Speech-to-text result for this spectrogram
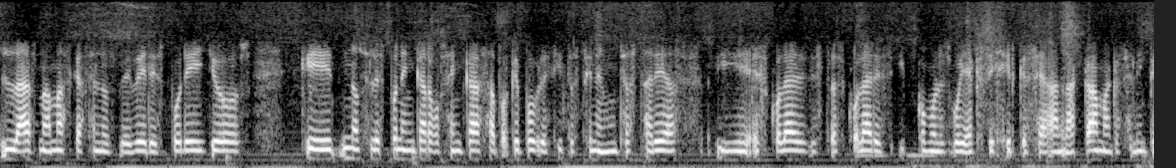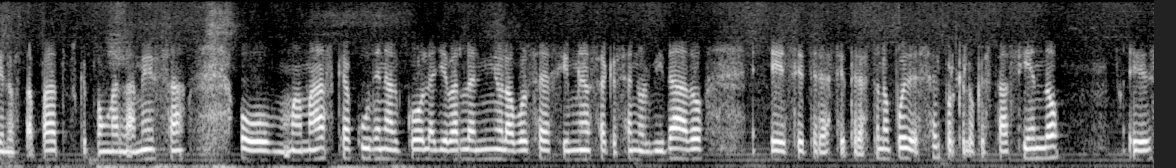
las mamás que hacen los deberes por ellos, que no se les ponen cargos en casa porque pobrecitos tienen muchas tareas y escolares y extraescolares y cómo les voy a exigir que se hagan la cama, que se limpien los zapatos, que pongan la mesa o mamás que acuden al col a llevarle al niño la bolsa de gimnasia que se han olvidado, etcétera, etcétera. Esto no puede ser porque lo que está haciendo es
